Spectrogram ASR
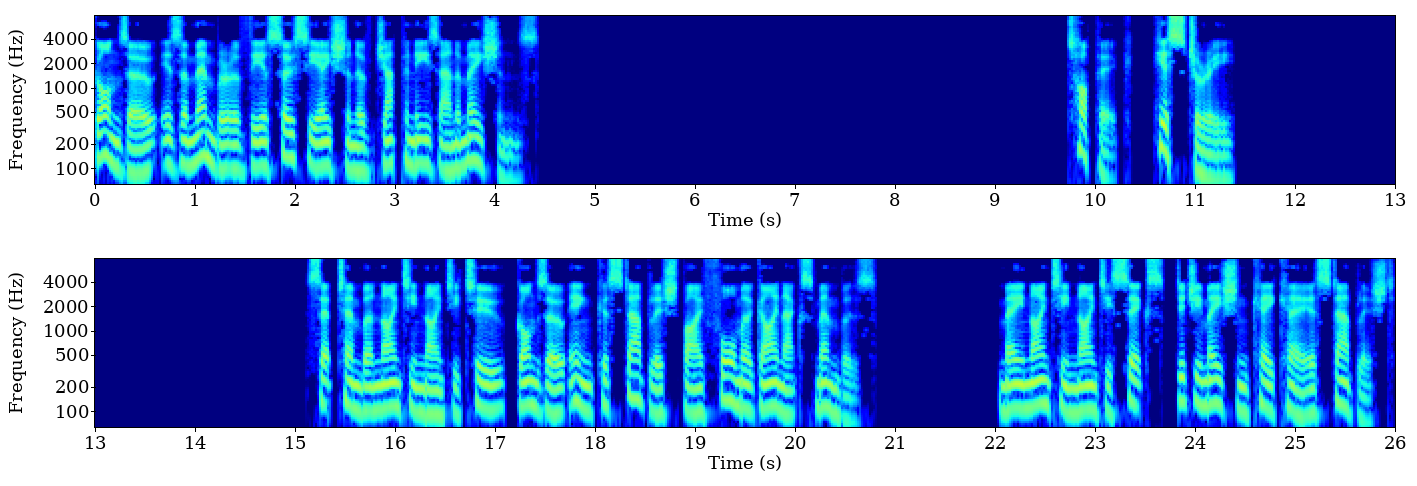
Gonzo is a member of the Association of Japanese Animations. History September 1992, Gonzo Inc. established by former Gainax members. May 1996, Digimation KK established.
